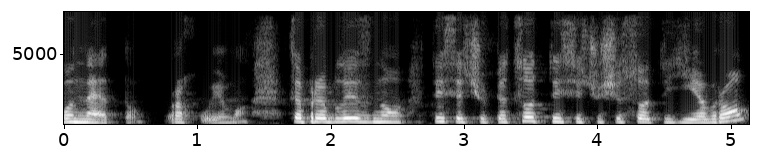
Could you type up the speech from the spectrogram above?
по нето, рахуємо, це приблизно 1500-1600 євро,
